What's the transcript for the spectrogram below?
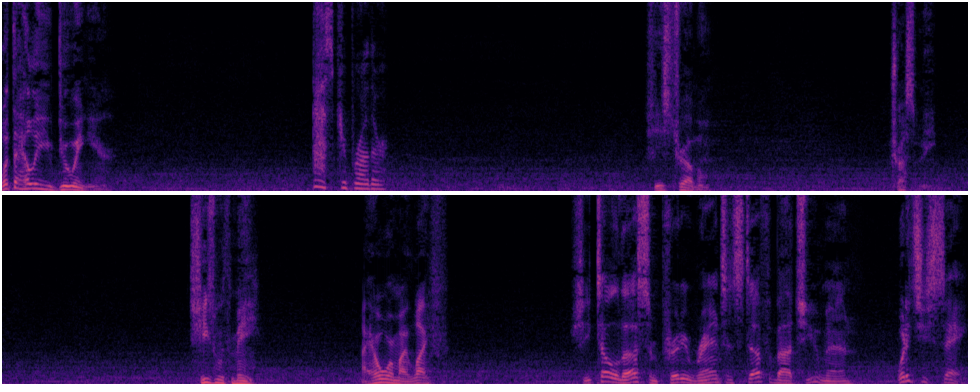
What the hell are you doing here? Ask your brother. She's trouble. Trust me. She's with me. I owe her my life. She told us some pretty rancid stuff about you, man. What did she say?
